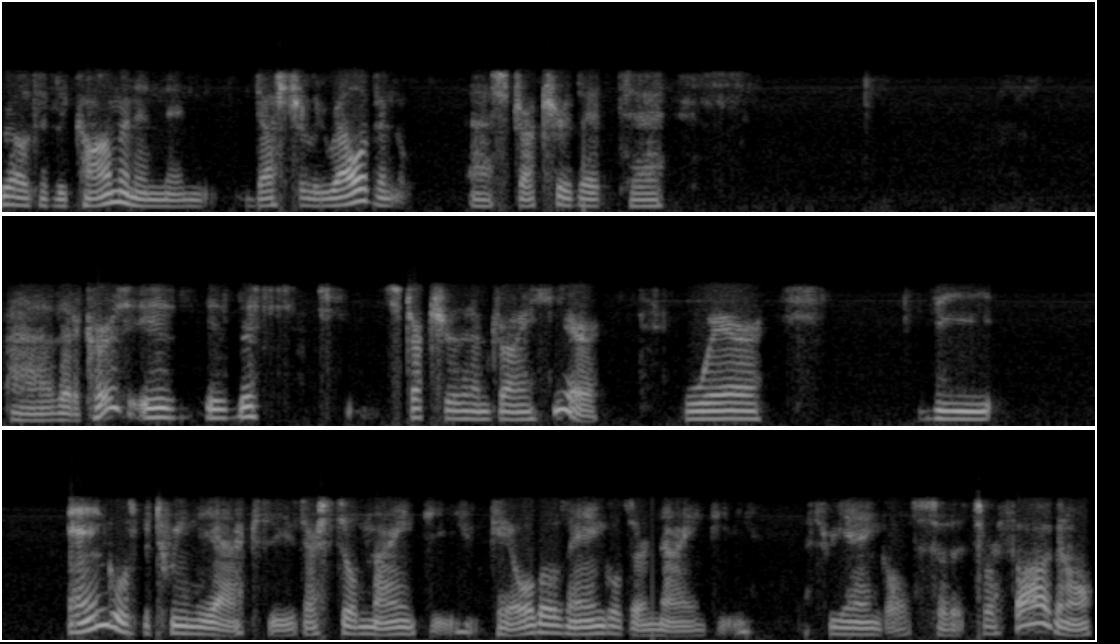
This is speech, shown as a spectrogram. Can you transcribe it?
relatively common and, and industrially relevant uh, structure that uh, uh, that occurs is is this structure that I'm drawing here, where the angles between the axes are still 90. Okay, all those angles are 90, three angles, so that's orthogonal,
